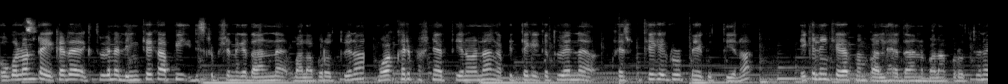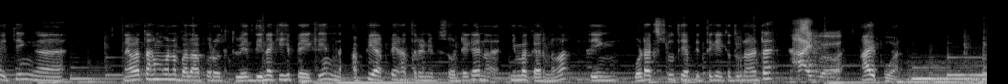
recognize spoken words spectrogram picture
ඔගොලොන්ට එකට එකතු වෙන ලින්ක අපි ඩිස්ක්‍රපෂණ එක දන්න බලාපොරොත් වෙන මොක්හරි ප්‍රශ්න තියෙනවන්න අපිත් එක එකතු වෙන්න ෆෙස්බුක එක ගරුප් එකකුත් තියෙන එක ලින්ක එකත්නම් පල්ල හැදාන්න බලාපොරොත්තු වෙන ඉතිං නැවත හමුවන බලාපොරොත්තුවේ දින කිහිපයකින් අපි අපේ හතරනි පිසෝඩ් එක නිම කරනවා. තිං ගොඩක් ස්තුති අපිත්තක එකතුනාට අයිබෝ අයිපුුවන්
